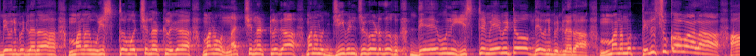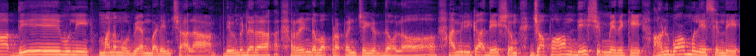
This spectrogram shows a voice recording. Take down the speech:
దేవుని బిడ్డలరా మనం ఇష్టం వచ్చినట్లుగా మనం నచ్చినట్లుగా మనము జీవించకూడదు. దేవుని ఇష్టం ఏమిటో దేవుని బిడ్డలరా మనము తెలుసుకోవాలా? ఆ దేవుని మనము వెంబడించాలా? దేవుని బిడ్డలరా రెండవ ప్రపంచ యుద్ధంలో అమెరికా దేశం జపాన్ దేశం మీదకి అణుబాంబులు వేసింది.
